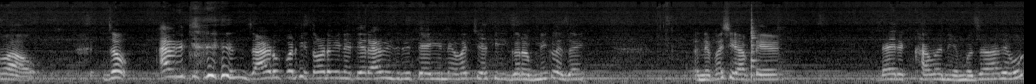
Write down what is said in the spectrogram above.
વાવ. જો, આવી રીતે ઝાડ ઉપરથી તોડવીને ત્યારે આવી જ રીતે એને વચ્ચેથી ગરમ નીકળી જાય. અને પછી આપણે ડાયરેક્ટ ખાવાની મજા આવે હો.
